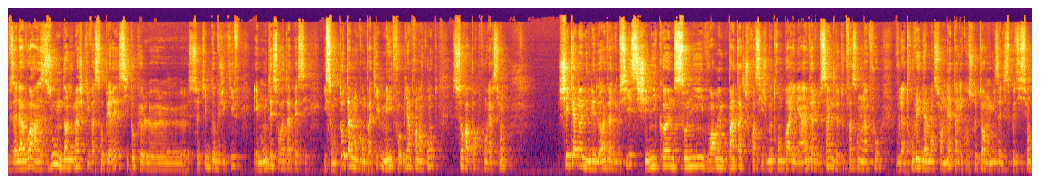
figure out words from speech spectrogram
vous allez avoir un zoom dans l'image qui va s'opérer sitôt que ce type d'objectif est monté sur votre APS-C. Ils sont totalement compatibles, mais il faut bien prendre en compte ce rapport de conversion. Chez Canon, il est de 1,6. Chez Nikon, Sony, voire même Pentax, je crois, si je ne me trompe pas, il est à 1,5. De toute façon, l'info, vous la trouvez également sur le net. Hein. Les constructeurs l'ont mise à disposition,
